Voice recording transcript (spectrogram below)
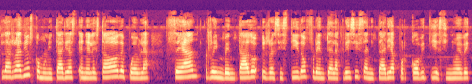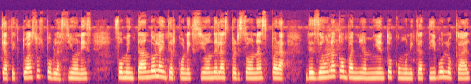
Las radios comunitarias en el estado de Puebla se han reinventado y resistido frente a la crisis sanitaria por COVID-19 que afectó a sus poblaciones, fomentando la interconexión de las personas para, desde un acompañamiento comunicativo local,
